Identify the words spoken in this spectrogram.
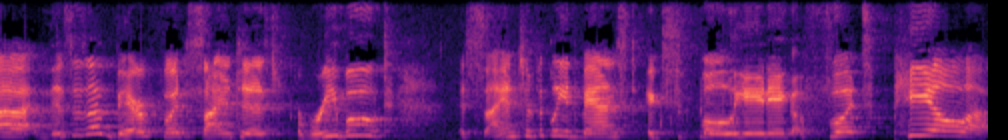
Uh, this is a barefoot scientist reboot scientifically advanced exfoliating foot peel.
